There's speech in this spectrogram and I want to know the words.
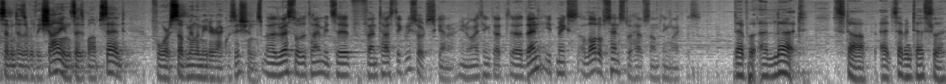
Seven Tesla really shines, as Bob said, for sub-millimeter acquisitions. Uh, the rest of the time, it's a fantastic research scanner. You know, I think that uh, then it makes a lot of sense to have something like this. Therefore, alert staff at 7 Tesla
